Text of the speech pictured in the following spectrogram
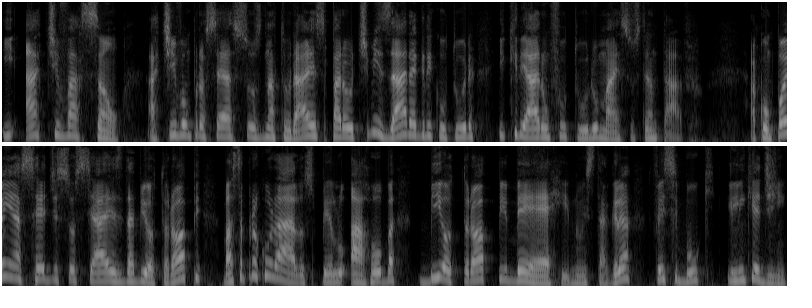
E ativação ativam processos naturais para otimizar a agricultura e criar um futuro mais sustentável. Acompanhe as redes sociais da Biotrop, basta procurá-los pelo arroba biotropbr no Instagram, Facebook e LinkedIn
